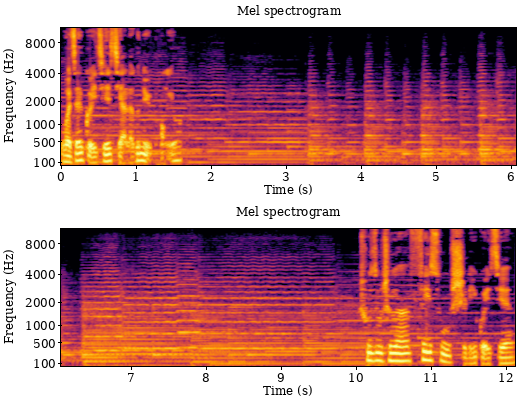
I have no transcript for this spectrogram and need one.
我在鬼街捡了个女朋友。”出租车飞速驶离鬼街，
